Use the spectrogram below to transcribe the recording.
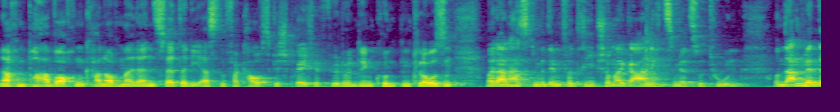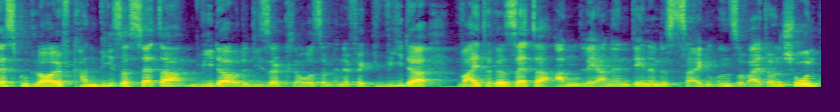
nach ein paar Wochen kann auch mal dein Setter die ersten Verkaufsgespräche führen und den Kunden closen, weil dann hast du mit dem Vertrieb schon mal gar nichts mehr zu tun. Und dann, wenn das gut läuft, kann dieser Setter wieder oder dieser Closer im Endeffekt wieder weitere Setter anlernen, denen es zeigen und so weiter. Und schon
